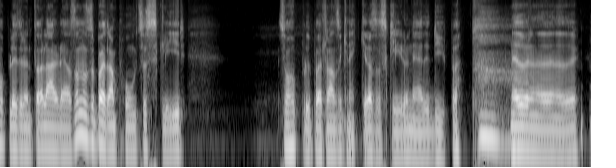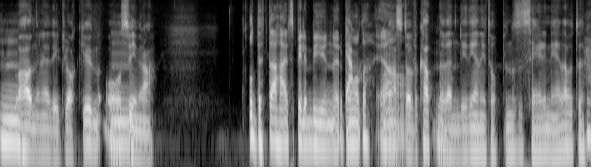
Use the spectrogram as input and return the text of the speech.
hopper litt rundt og lærer det, og sånn, og så på et eller annet punkt så sklir Så hopper du på et eller annet som knekker, og så sklir du ned i dypet. Nedover, nedover, nedover. Og havner ned i kloakken og svimer av. Og dette her spillet begynner, på en måte. Ja. Og da står kattene vennlig igjen i toppen, og så ser de ned, da, vet du.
